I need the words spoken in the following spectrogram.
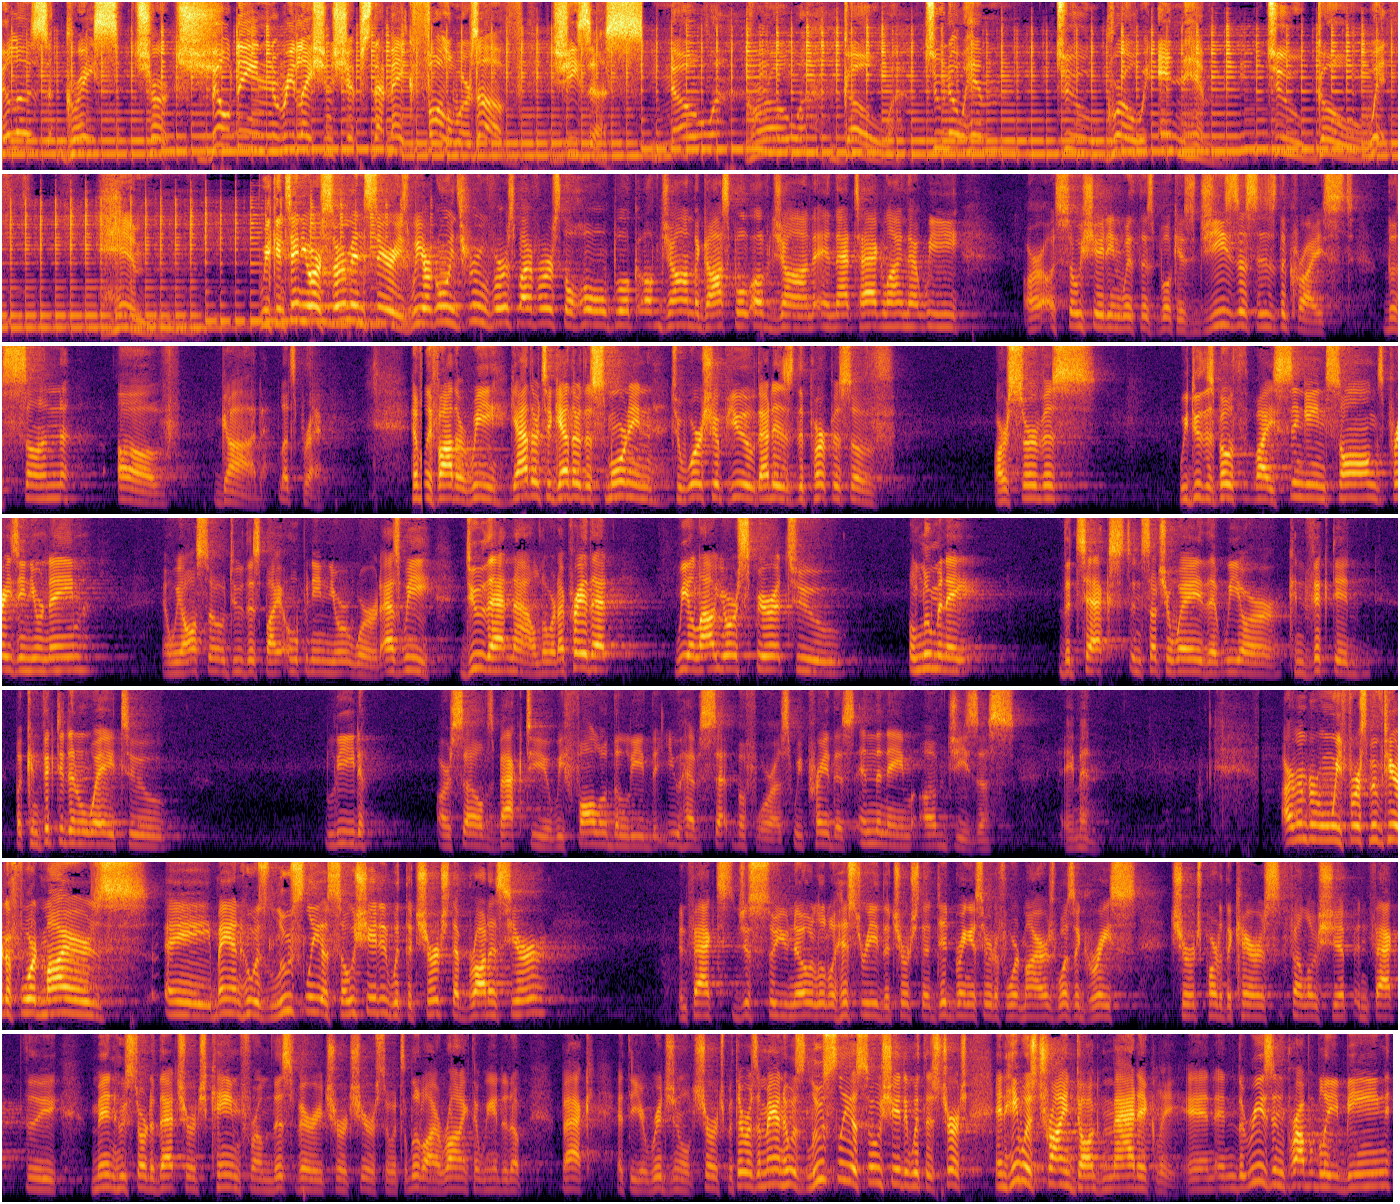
Villas Grace Church. Building relationships that make followers of Jesus. Know, grow, go. To know Him, to grow in Him, to go with Him. We continue our sermon series. We are going through verse by verse the whole book of John, the Gospel of John, and that tagline that we are associating with this book is Jesus is the Christ, the Son of God. Let's pray. Heavenly Father, we gather together this morning to worship you. That is the purpose of our service. We do this both by singing songs, praising your name, and we also do this by opening your word. As we do that now, Lord, I pray that we allow your spirit to illuminate the text in such a way that we are convicted, but convicted in a way to lead ourselves back to you. We follow the lead that you have set before us. We pray this in the name of Jesus. Amen. I remember when we first moved here to Fort Myers, a man who was loosely associated with the church that brought us here. In fact, just so you know a little history, the church that did bring us here to Fort Myers was a grace church, part of the Charis Fellowship. In fact, the men who started that church came from this very church here, so it's a little ironic that we ended up back at the original church. But there was a man who was loosely associated with this church, and he was trying dogmatically. And, and the reason probably being, it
